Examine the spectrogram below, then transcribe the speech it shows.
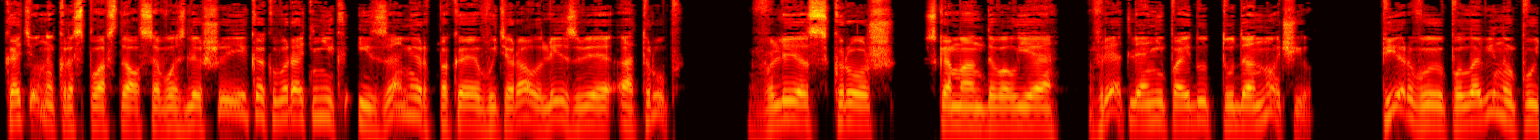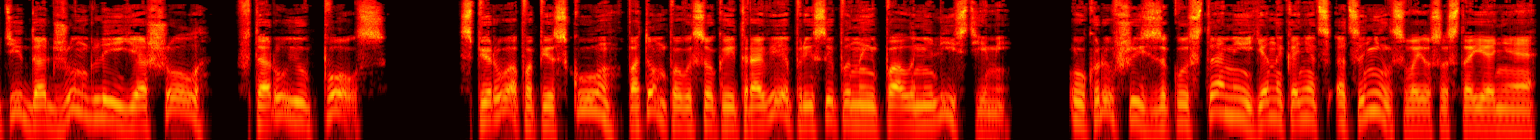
Котенок распластался возле шеи, как воротник, и замер, пока я вытирал лезвие от труп. «В лес, Крош», — скомандовал я, — «вряд ли они пойдут туда ночью. Первую половину пути до джунглей я шел, вторую полз. Сперва по песку, потом по высокой траве, присыпанной палыми листьями. Укрывшись за кустами, я, наконец, оценил свое состояние.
